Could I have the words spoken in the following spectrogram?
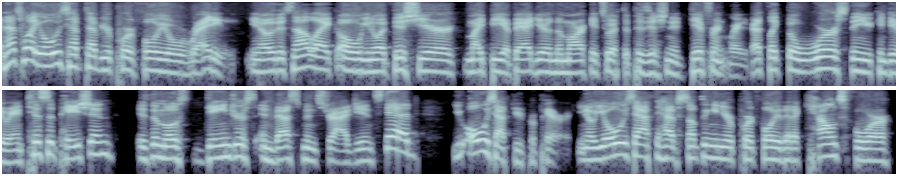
And that's why you always have to have your portfolio ready. You know, it's not like, oh, you know what, this year might be a bad year in the market, so we have to position it differently. That's like the worst thing you can do. Anticipation is the most dangerous investment strategy. Instead, you always have to be prepared. You know, you always have to have something in your portfolio that accounts for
